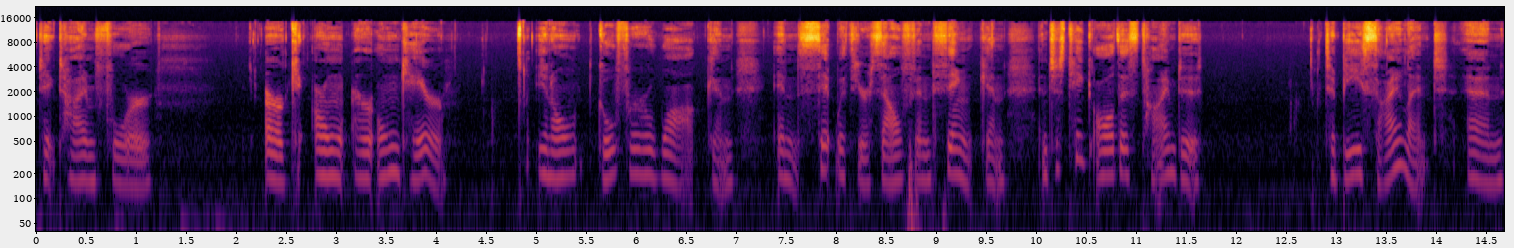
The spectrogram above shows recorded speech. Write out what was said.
Take time for our own our own care. You know, go for a walk and and sit with yourself and think and and just take all this time to to be silent and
